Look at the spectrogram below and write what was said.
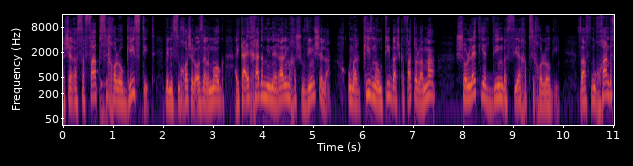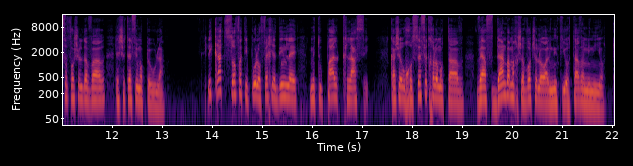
אשר השפה הפסיכולוגיסטית בניסוחו של עוז אלמוג הייתה אחד המינרלים החשובים שלה, ומרכיב מהותי בהשקפת עולמה, שולט ידין בשיח הפסיכולוגי, ואף מוכן בסופו של דבר לשתף עמו פעולה. לקראת סוף הטיפול הופך ידין למטופל קלאסי, כאשר הוא חושף את חלומותיו, ואף דן במחשבות שלו על נטיותיו המיניות.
